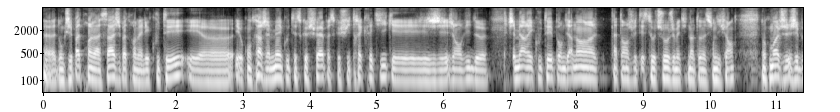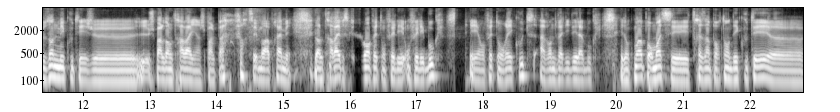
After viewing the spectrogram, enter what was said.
Donc, j'ai pas de problème à ça. J'ai pas de problème à l'écouter. Et, au contraire, j'aime bien écouter ce que je fais parce que je suis très critique et j'ai envie de. J'aime bien réécouter pour me dire non, attends, je vais tester autre chose. Je vais mettre une intonation différente. Donc moi, j'ai j'ai besoin de m'écouter. Je, je parle dans le travail. Hein, je parle pas forcément après, mais dans le travail parce que souvent, en fait, on fait les on fait les boucles et en fait, on réécoute avant de valider la boucle. Et donc moi, pour moi, c'est très important d'écouter. euh,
